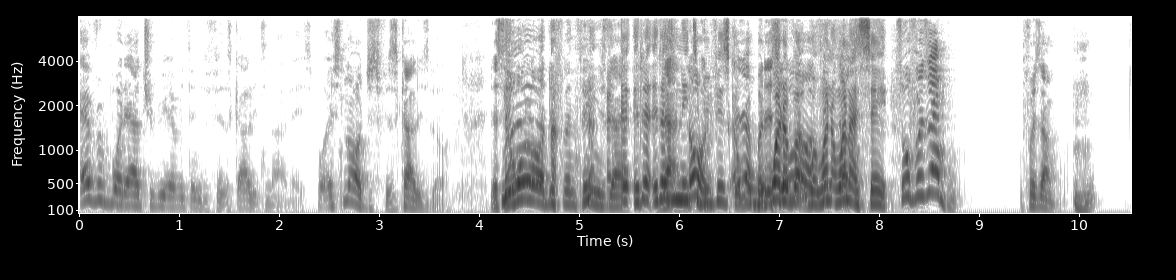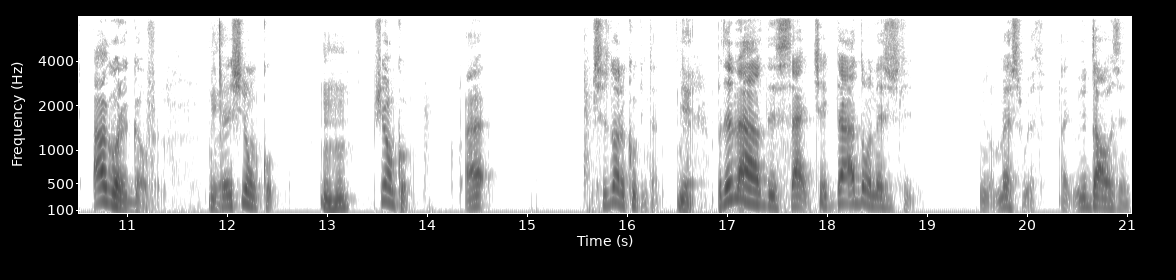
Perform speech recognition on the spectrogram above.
everybody attribute everything to physicality nowadays, but it's not just physicality though. There's a whole no, lot of different things that it- it doesn't that- need to be physical, yeah, but what about- when- when I say- so, for example, for example, Mm-hmm. I got a girlfriend. Okay, she don't cook. Mm-hmm. She don't cook. Alright, she's not a cooking type. yeah, But then I have this side chick that I don't necessarily, you know, mess with. Like that wasn't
